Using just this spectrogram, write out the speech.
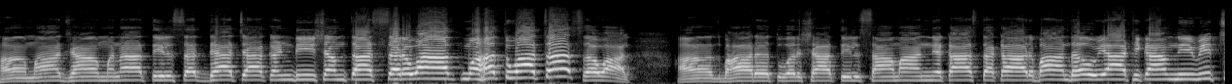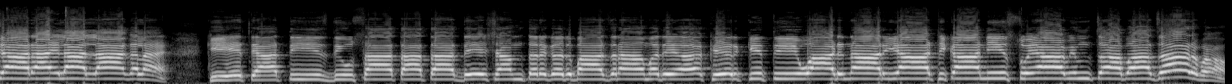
हा माझ्या मनातील सध्याच्या कंडिशनचा सर्वात महत्त्वाचा सवाल. आज भारत वर्षातील सामान्य कास्तकार बांधव या ठिकाणी विचारायला लागलाय की येत्या तीस दिवसात आता देशांतर्गत बाजारामध्ये अखेर किती वाढणार या ठिकाणी सोयाबीनचा बाजारभाव? भाव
